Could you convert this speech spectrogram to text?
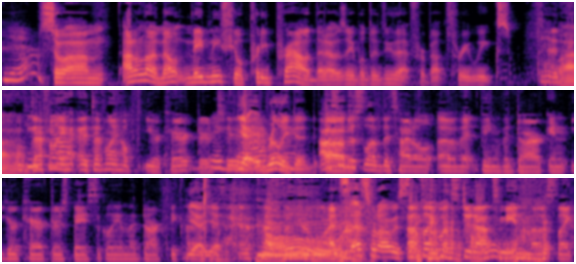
Yeah. So um, I don't know. It made me feel pretty proud that I was able to do that for about three weeks. Yeah, it Wow. Definitely, feel- it definitely helped your character too. Exactly. Yeah, it really did. I also Um, just love the title of it being the dark, and your character's basically in the dark because Yeah, of yeah. his- because Oh. that's, that's what I was That's thinking. like what stood out to me the most. Like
